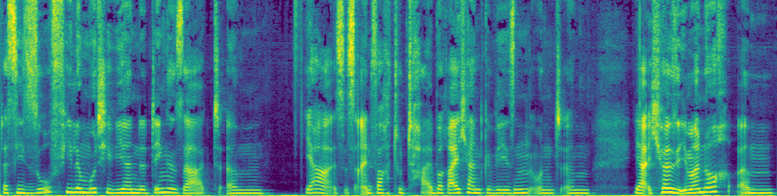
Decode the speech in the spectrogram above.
dass sie so viele motivierende Dinge sagt. Ähm, ja, es ist einfach total bereichernd gewesen und ähm, ja, ich höre sie immer noch. Ähm,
